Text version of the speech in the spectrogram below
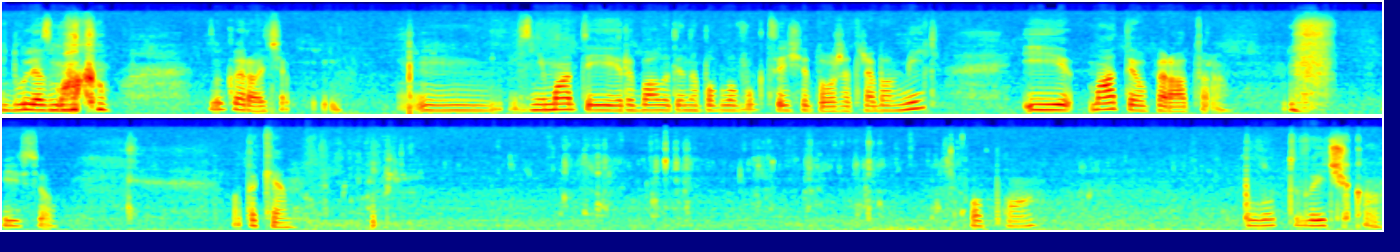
дуля з маком. Ну, коротше, знімати і рибалити на поплавок це ще теж треба вміти. І мати оператора. І все. Отаке. Опа. Плотвичка.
